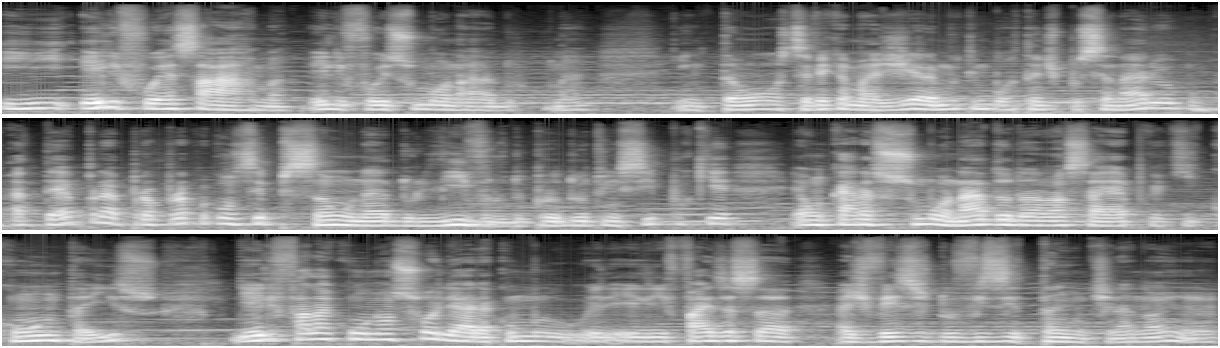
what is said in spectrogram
e ele foi essa arma, ele foi sumonado, né? Então você vê que a magia era muito importante para o cenário, até para a própria concepção né, do livro, do produto em si, porque é um cara sumonado da nossa época que conta isso e ele fala com o nosso olhar, é como ele faz essa, às vezes, do visitante, né? Nós,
